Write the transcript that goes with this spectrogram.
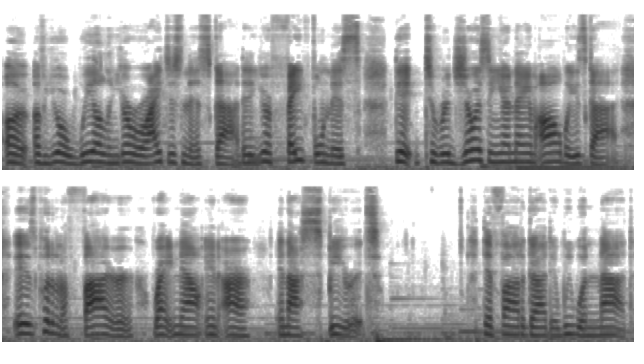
uh, of your will and your righteousness god that your faithfulness that to rejoice in your name always god is putting a fire right now in our in our spirit that father god that we will not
